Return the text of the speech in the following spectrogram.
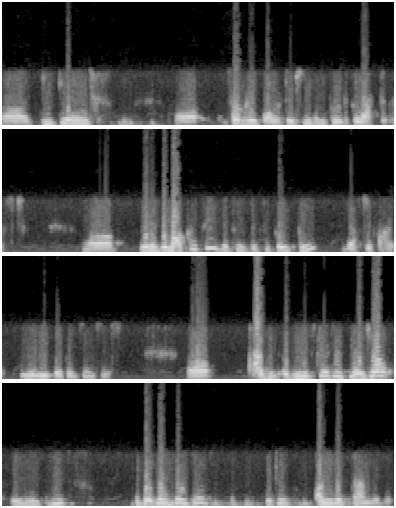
uh, detained several politicians and political activists. In a democracy, this is difficult to justify in any circumstances. Uh, as an administrative measure, in these circumstances, it is understandable,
